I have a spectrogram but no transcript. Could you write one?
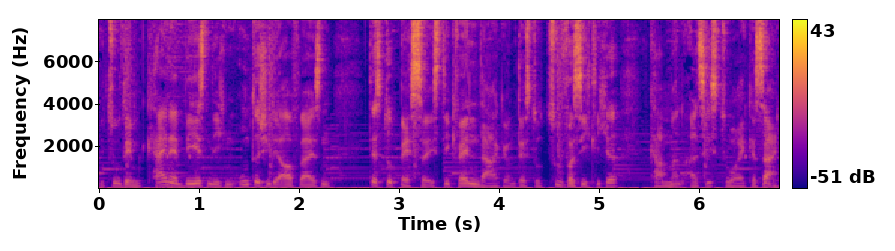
die zudem keine wesentlichen Unterschiede aufweisen, desto besser ist die Quellenlage und desto zuversichtlicher kann man als Historiker sein.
